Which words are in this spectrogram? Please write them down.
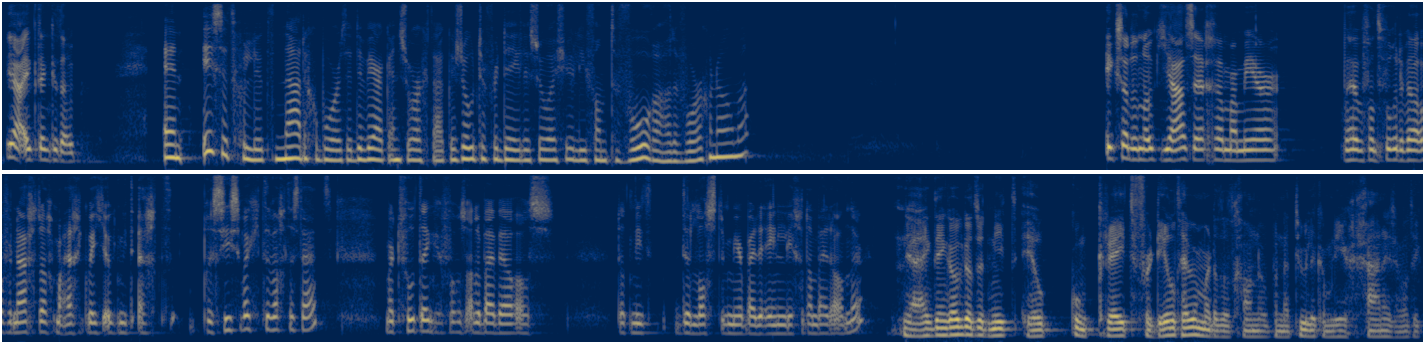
Ja, ik denk het ook. En is het gelukt na de geboorte de werk- en zorgtaken zo te verdelen zoals jullie van tevoren hadden voorgenomen? Ik zou dan ook ja zeggen, maar meer... We hebben van tevoren er wel over nagedacht, maar eigenlijk weet je ook niet echt precies wat je te wachten staat. Maar het voelt denk ik voor ons allebei wel als dat niet de lasten meer bij de een liggen dan bij de ander. Ja, ik denk ook dat we het niet heel concreet verdeeld hebben, maar dat het gewoon op een natuurlijke manier gegaan is. En wat ik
